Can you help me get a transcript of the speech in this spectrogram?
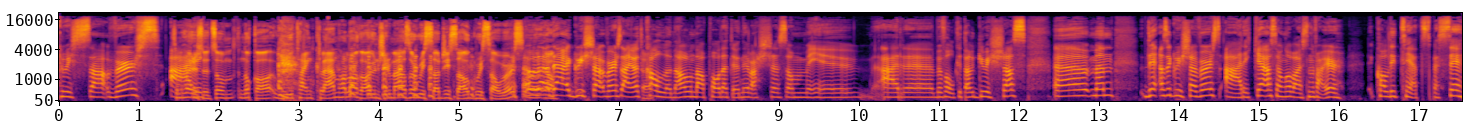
Grissa-verse Som er høres ut som noe Wu-Tang Clan har laga. Unnskyld meg, altså Rissa Jissa og Grissaverse. ja, det, det er Grisha-verse er jo et kallenavn da, på dette universet som eh, er eh, befolket av Grishas. Eh, men det, altså, Grisha-verse er ikke A Song of Ice and Fire kvalitetsmessig.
